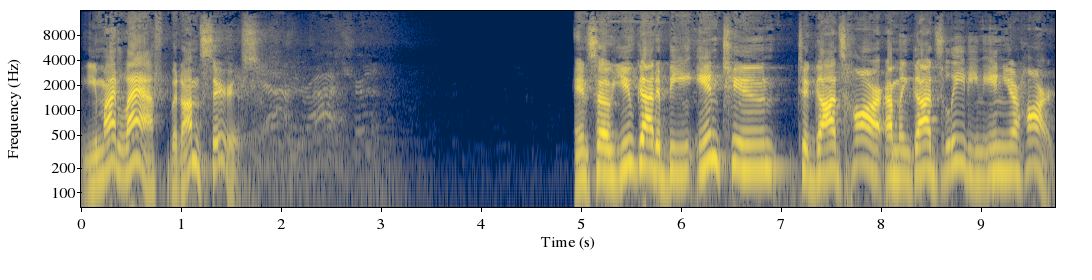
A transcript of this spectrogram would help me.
You might laugh, but I'm serious. And so you've got to be in tune to God's heart, I mean, God's leading in your heart.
